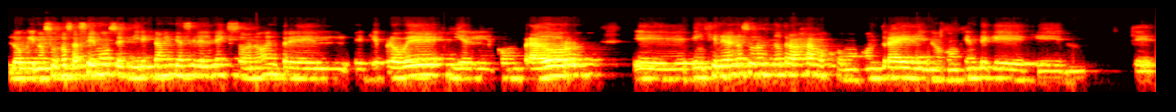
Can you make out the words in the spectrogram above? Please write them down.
lo que nosotros hacemos es directamente hacer el nexo ¿no? entre el, que provee y el comprador. Eh, en general nosotros no trabajamos como con trading o con gente que, que,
